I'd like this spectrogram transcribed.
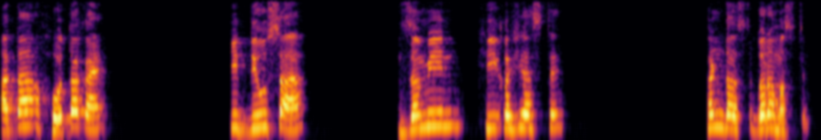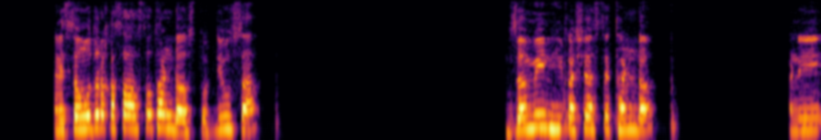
आता होतं काय? की दिवसा जमीन ही कशी असते? थंड असते गरम असते. आणि समुद्र कसा असतो? थंड असतो. दिवसा जमीन ही कशी असते? थंड. आणि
